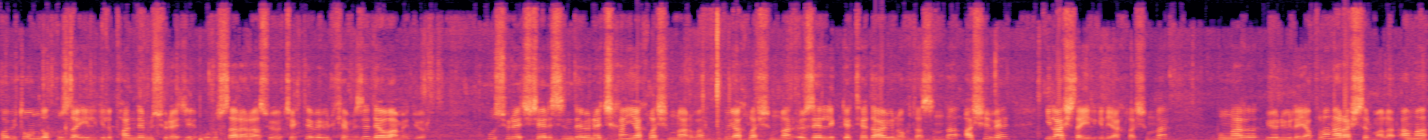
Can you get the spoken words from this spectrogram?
Covid-19 ile ilgili pandemi süreci uluslararası ölçekte ve ülkemizde devam ediyor. Bu süreç içerisinde öne çıkan yaklaşımlar var. Bu yaklaşımlar özellikle tedavi noktasında aşı ve ilaçla ilgili yaklaşımlar. Bunlar yönüyle yapılan araştırmalar. Ama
